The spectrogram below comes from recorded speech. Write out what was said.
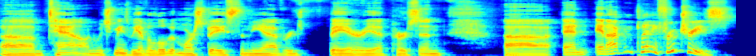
um, town, which means we have a little bit more space than the average Bay Area person. Uh, and and I've been planting fruit trees.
